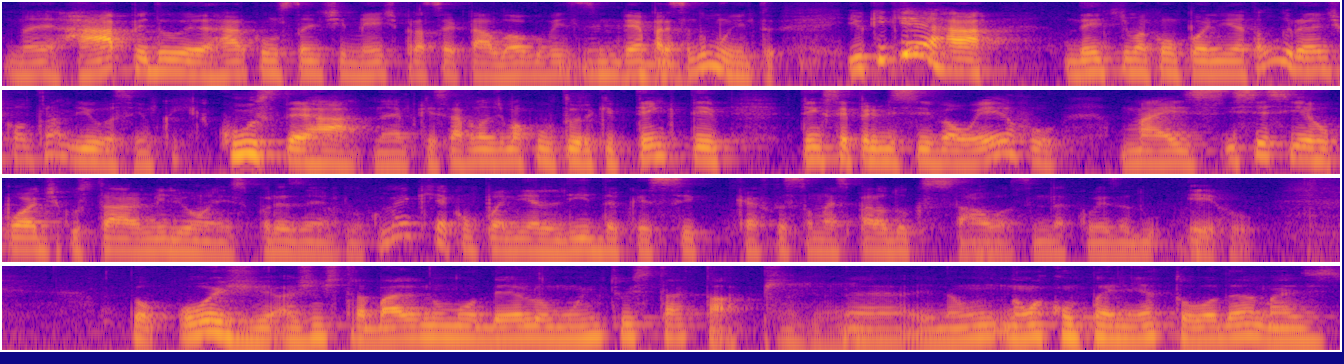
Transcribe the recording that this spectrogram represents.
né, rápido, errar constantemente para acertar logo, vem, uhum. vem aparecendo muito. E o que, que é errar? Dentro de uma companhia tão grande contra mil, assim, o que custa errar, né? Porque você está falando de uma cultura que tem que ter, tem que ser permissível ao erro, mas e se esse erro pode custar milhões, por exemplo? Como é que a companhia lida com, esse, com a questão mais paradoxal, assim, da coisa do erro? Bom, hoje a gente trabalha num modelo muito startup, uhum. né? e não, não a companhia toda, mas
